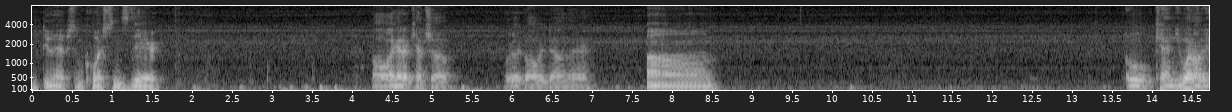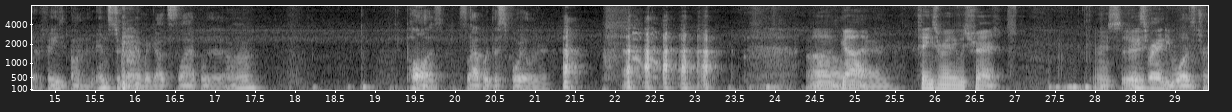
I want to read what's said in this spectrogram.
We do have some questions there. Oh, I gotta catch up. We're like all the way down there. Um, Oh, Ken, you went on it face on Instagram and got slapped with it, huh? Pause. Slap with the spoiler. oh, God, man. Face Randy was trash. Let see. Face Randy was trash.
